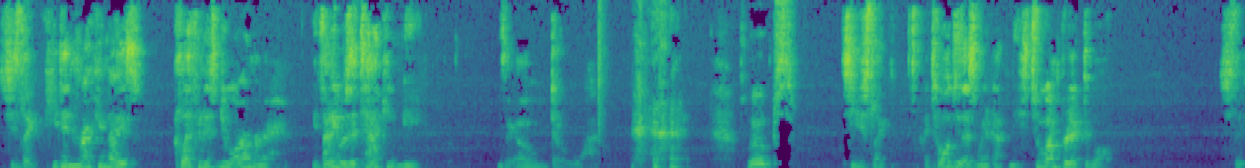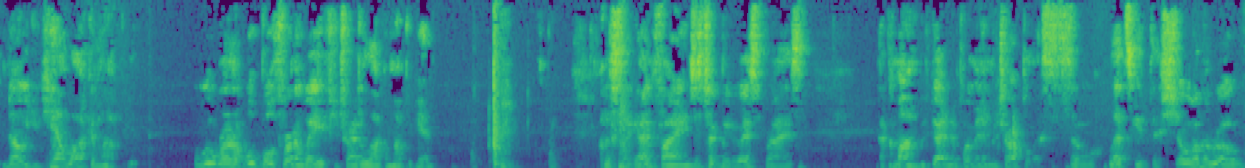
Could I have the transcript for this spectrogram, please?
She's like, he didn't recognize Cliff in his new armor. He thought he was attacking me. He's like, oh, no. Oops. She's like, I told you this might happen. He's too unpredictable. She's like, no, you can't lock him up. We'll run. We'll both run away if you try to lock him up again. Cliff's like, I'm fine. Just took me by surprise. Now, come on, we've got an appointment in Metropolis, so let's get this show on the road.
